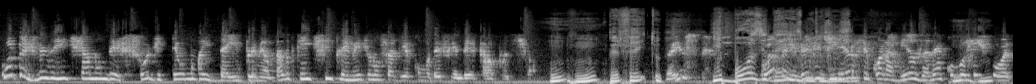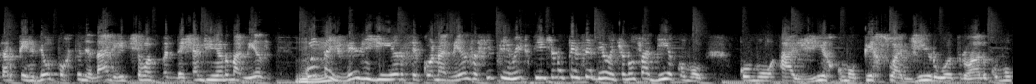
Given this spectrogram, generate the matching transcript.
quantas vezes a gente já não deixou de ter uma ideia implementada porque a gente simplesmente não sabia como defender aquela posição? Uhum, perfeito. Não é isso? E boas quantas ideias. Quantas vezes dinheiro vezes. ficou na mesa, né? Como uhum. vocês comentaram, perder a oportunidade, a gente chama de deixar dinheiro na mesa. Uhum. Quantas vezes dinheiro ficou na mesa simplesmente porque a gente não percebeu, a gente não sabia como, como agir, como persuadir o outro lado, como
